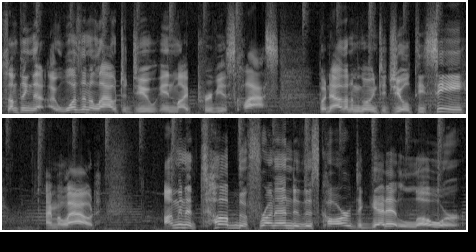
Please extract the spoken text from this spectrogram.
something that I wasn't allowed to do in my previous class. But now that I'm going to GLTC, I'm allowed. I'm gonna tub the front end of this car to get it lower.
